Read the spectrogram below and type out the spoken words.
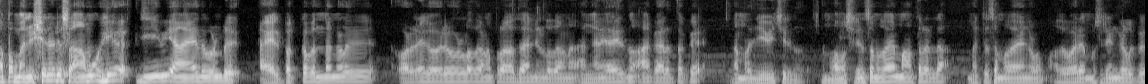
അപ്പം മനുഷ്യനൊരു സാമൂഹ്യ ജീവി ആയതുകൊണ്ട് അയൽപ്പക്ക ബന്ധങ്ങൾ വളരെ ഗൗരവമുള്ളതാണ് പ്രാധാന്യമുള്ളതാണ്. അങ്ങനെയായിരുന്നു ആ കാലത്തൊക്കെ നമ്മൾ ജീവിച്ചിരുന്നത്. നമ്മളെ മുസ്ലിം സമുദായം മാത്രമല്ല മറ്റ് സമുദായങ്ങളും. അതുപോലെ മുസ്ലിങ്ങൾക്ക്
